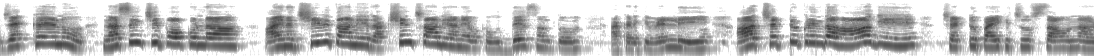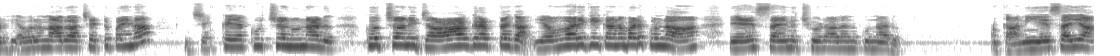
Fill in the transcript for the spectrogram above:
జక్కయ్యను నశించిపోకుండా ఆయన జీవితాన్ని రక్షించాలి అనే ఒక ఉద్దేశంతో అక్కడికి వెళ్ళి ఆ చెట్టు క్రింద ఆగి చెట్టు పైకి చూస్తా ఉన్నాడు. ఎవరున్నారు ఆ చెట్టు పైన? జక్కయ్య కూర్చొని ఉన్నాడు కూర్చొని జాగ్రత్తగా ఎవరికి కనబడకుండా ఏసైను చూడాలనుకున్నాడు. కానీ ఏసయ్య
